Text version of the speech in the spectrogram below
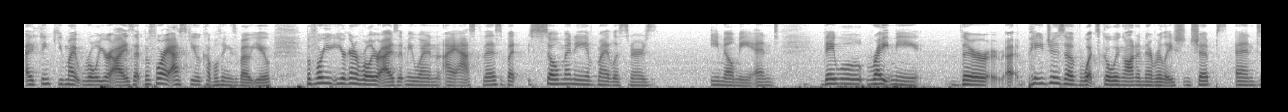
I think you might roll your eyes at before I ask you a couple things about you. Before you, you're going to roll your eyes at me when I ask this, but so many of my listeners email me and they will write me their uh, pages of what's going on in their relationships and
